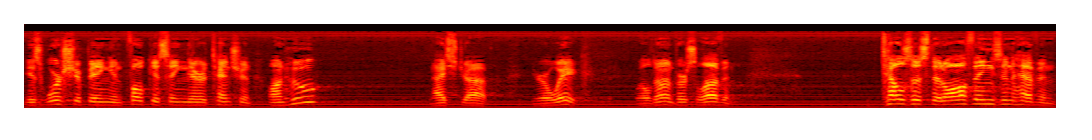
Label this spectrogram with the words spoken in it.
is worshiping and focusing their attention on who? Nice job. You're awake. Well done. Verse 11 tells us that all things in heaven,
